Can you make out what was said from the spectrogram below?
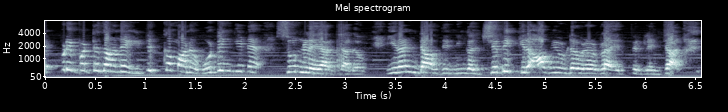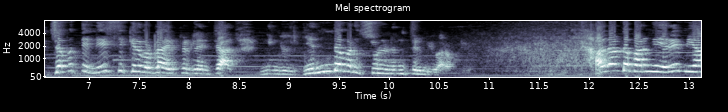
எப்படிப்பட்டதான இடுக்கமான ஒடுங்கின சூழ்நிலையா இருந்தாலும் இரண்டாவது நீங்கள் ஜெபிக்கிற ஆவியுள்ளவர்களா இருப்பீர்கள் என்றால் ஜெபத்தை நேசிக்கிறவர்களா இருப்பீர்கள் என்றால் நீங்கள் எந்த மாதிரி சூழ்நிலையும் திரும்பி வர முடியும். அதனால தான் பாருங்க எரேமியா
